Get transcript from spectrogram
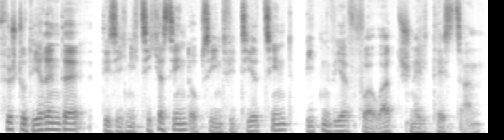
Für Studierende, die sich nicht sicher sind, ob sie infiziert sind, bieten wir vor Ort Schnelltests an.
